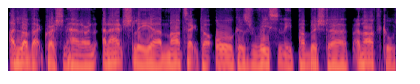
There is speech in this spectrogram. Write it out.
I love that question, Hannah. And, and actually, uh, Martech.org has recently published uh, an article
